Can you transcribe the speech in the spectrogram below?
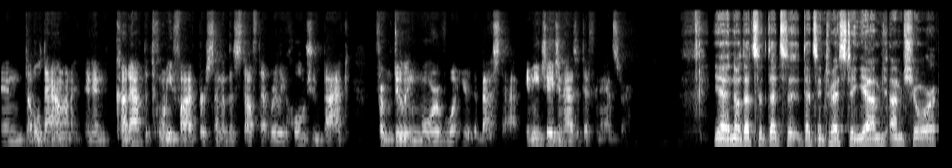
and double down on it and then cut out the 25% of the stuff that really holds you back from doing more of what you're the best at. And each agent has a different answer. Yeah no that's that's that's interesting. Yeah i'm i'm sure.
